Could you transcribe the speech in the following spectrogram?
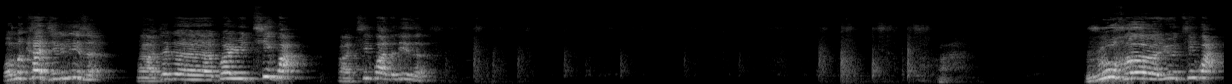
我们看几个例子啊，这个关于替卦啊，替卦的例子，如何用替卦？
